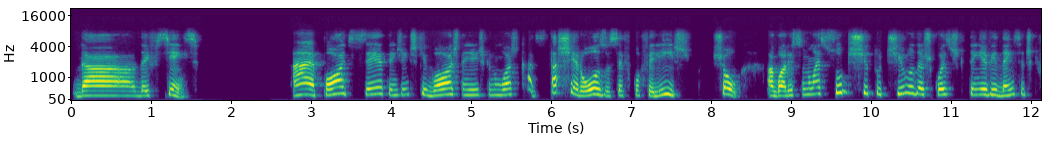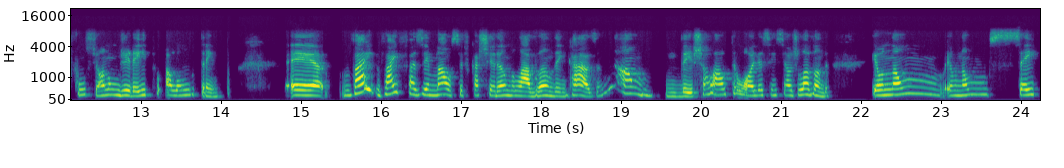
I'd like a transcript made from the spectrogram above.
da, da eficiência. Ah, pode ser, tem gente que gosta, tem gente que não gosta. Cara, está cheiroso, você ficou feliz, Show. Agora, isso não é substitutivo das coisas que têm evidência de que funcionam direito a longo tempo. É, vai, vai fazer mal você ficar cheirando lavanda em casa? Não, deixa lá o teu óleo essencial de lavanda. Eu não, eu não sei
